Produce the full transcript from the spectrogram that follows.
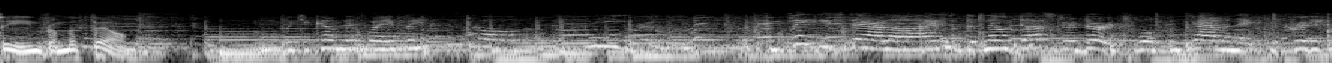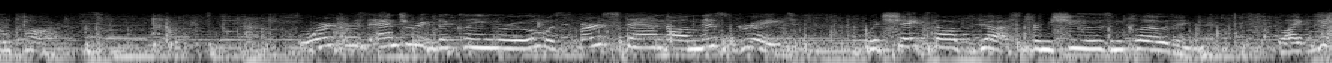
scene from the film. Would you come this way, please? It's called the clean room. It's completely sterilized so that no dust or dirt will contaminate the critical parts. Workers entering the clean room must first stand on this grate, which shakes off dust from shoes and clothing. Like this.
